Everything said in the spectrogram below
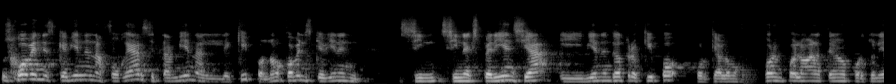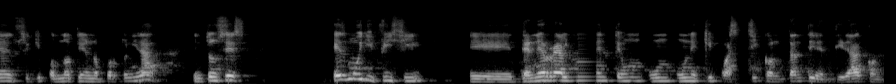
pues, jóvenes que vienen a foguearse también al equipo, ¿no? Jóvenes que vienen sin, sin, experiencia y vienen de otro equipo, porque a lo mejor en Puebla van a tener oportunidad y sus equipos no tienen oportunidad. Entonces, es muy difícil eh, tener realmente un, un, equipo así con tanta identidad, con,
